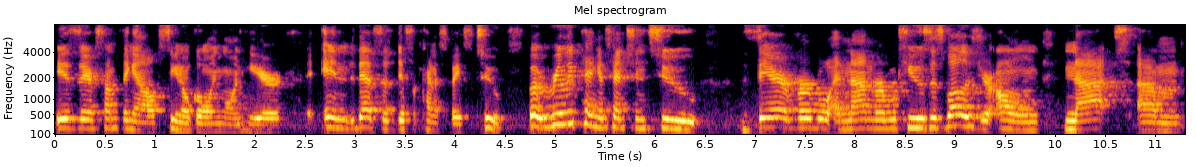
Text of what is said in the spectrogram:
Is there something else, you know, going on here? And that's a different kind of space too. But really paying attention to their verbal and nonverbal cues as well as your own, not um,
